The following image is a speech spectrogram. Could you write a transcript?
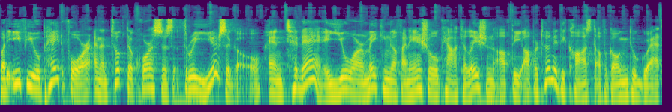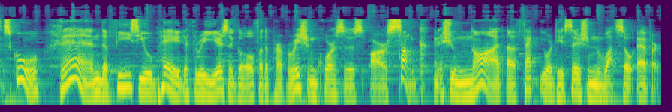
But if you paid for and took the courses three years ago, and today you are making a financial calculation of the opportunity cost of going to grad school, then the fees you paid three years ago for the preparation courses are sunk and should not affect your decision whatsoever.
